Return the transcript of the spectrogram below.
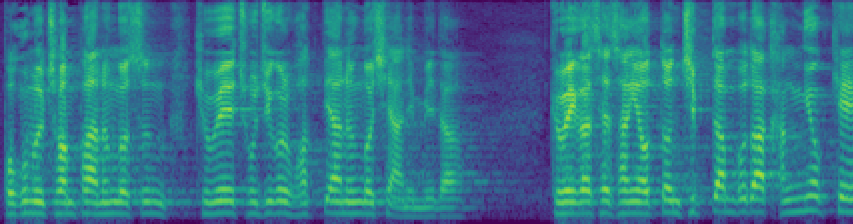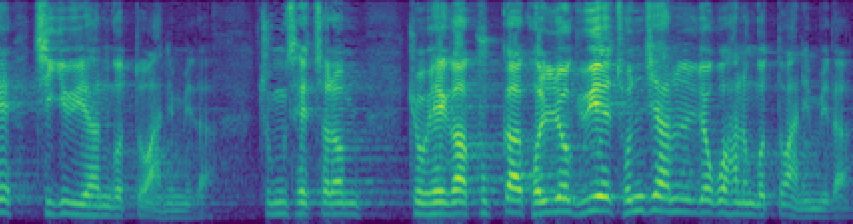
복음을 전파하는 것은 교회 조직을 확대하는 것이 아닙니다. 교회가 세상의 어떤 집단보다 강력해지기 위한 것도 아닙니다. 중세처럼 교회가 국가 권력 위에 존재하려고 하는 것도 아닙니다.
